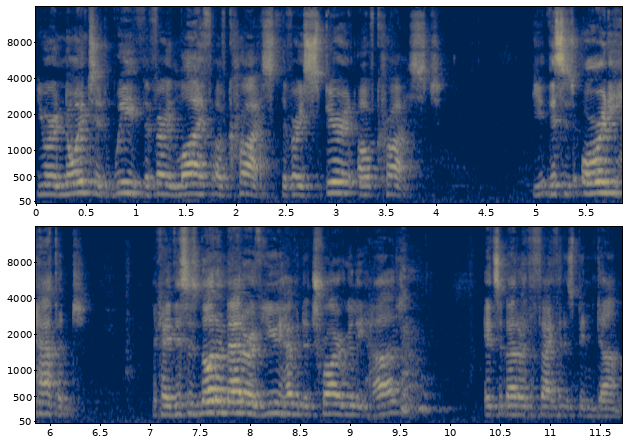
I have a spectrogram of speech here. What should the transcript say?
You were anointed with the very life of Christ, the very spirit of Christ. You, this has already happened. Okay, this is not a matter of you having to try really hard. It's a matter of the fact that it's been done.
